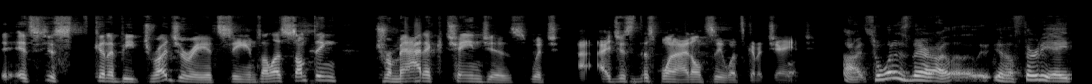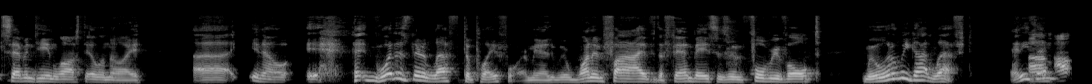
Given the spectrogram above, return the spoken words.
it's just going to be drudgery, it seems, unless something dramatic changes, which I, just, at this point, I don't see what's going to change. All right. So what is there? uh, You know, 38-17 lost Illinois. Uh, you know, what is there left to play for? I mean, we're one in five. The fan base is in full revolt. I mean, what do we got left? Anything? Um, I'll,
